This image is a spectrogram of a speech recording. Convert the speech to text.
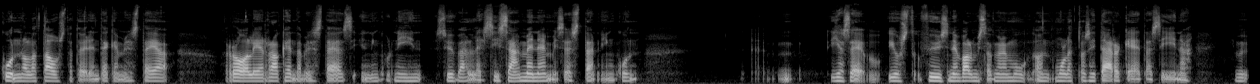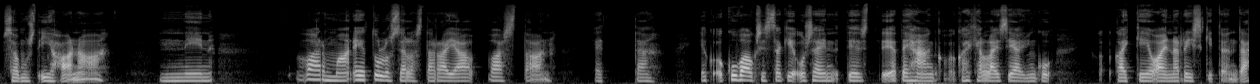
kunnolla taustatöiden tekemisestä ja roolien rakentamisesta ja niin kuin niihin syvälle sisään menemisestä niin kuin, ja se just fyysinen valmistautuminen on mulle tosi tärkeää siinä. Se on musta ihanaa. Niin varmaan ei tullut sellaista rajaa vastaan, että ja kuvauksissakin usein tietysti ja tehdään kaikenlaisia, niin kuin, kaikki ei ole aina riskitöntä,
